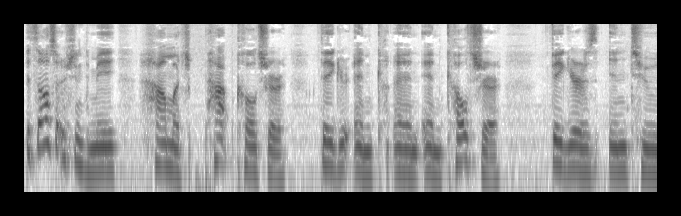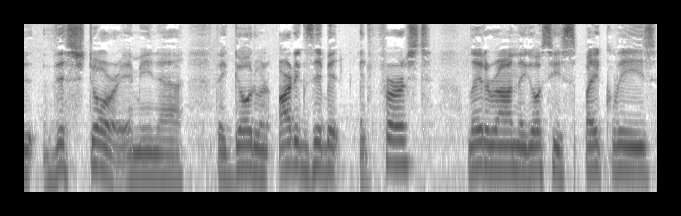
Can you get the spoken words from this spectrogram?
It's also interesting to me how much pop culture figure and and, and culture figures into this story. I mean, uh, they go to an art exhibit at first. Later on, they go see Spike Lee's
